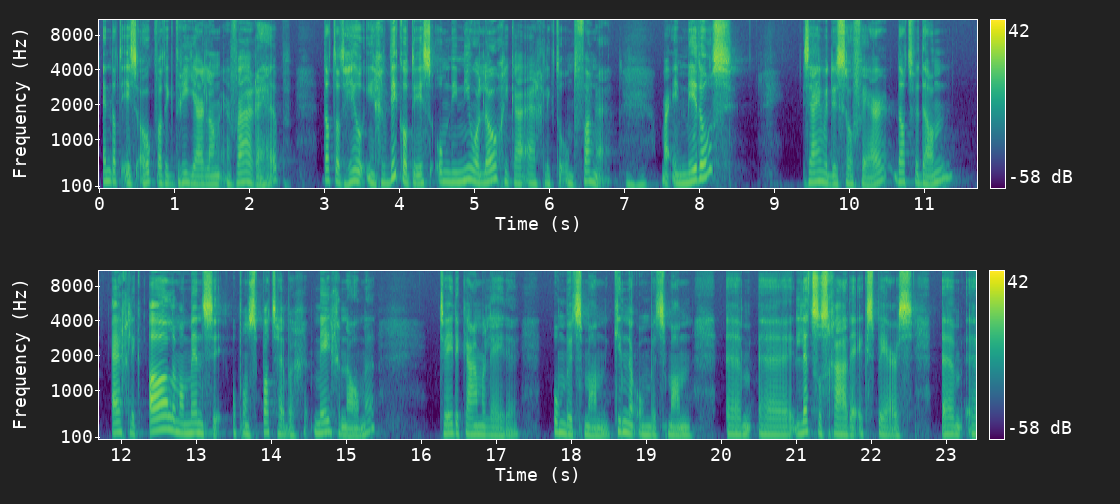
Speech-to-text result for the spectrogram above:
En dat is ook wat ik drie jaar lang ervaren heb. Dat dat heel ingewikkeld is om die nieuwe logica eigenlijk te ontvangen. Mhm. Maar inmiddels zijn we dus zover dat we dan eigenlijk allemaal mensen op ons pad hebben meegenomen. Tweede Kamerleden, ombudsman, kinderombudsman, um, letselschade-experts, ehm, eh,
